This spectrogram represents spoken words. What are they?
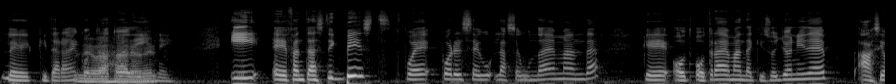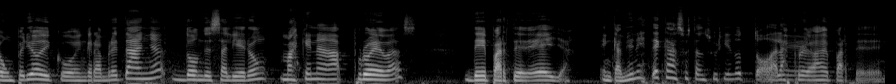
le quitaran el Le contrato de el- Disney. Y eh, Fantastic Beasts fue por el segu- la segunda demanda, que ot- otra demanda que hizo Johnny Depp hacia un periódico en Gran Bretaña, donde salieron más que nada pruebas de parte de ella. En cambio, en este caso están surgiendo todas las pruebas de parte de él.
